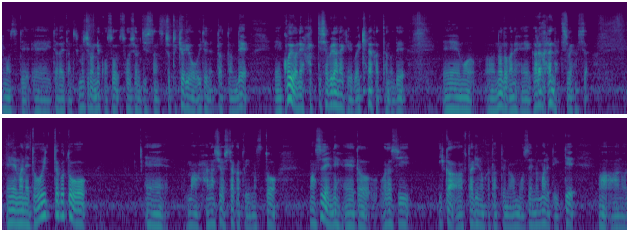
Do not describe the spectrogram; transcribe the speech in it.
ー、飲ませて、えー、いただいたんですもちろんねこうソーシャルディスタンスちょっと距離を置いてだったんで、えー、声をね張って喋らなければいけなかったので、えー、もう喉がね、えー、ガラガラになってしまいました、えー、まあねどういったことを、えー、まあ話をしたかと言いますと、まあ、すでにね、えーと、私以下2人の方っていうのはもうすでに飲まれていて、まあ、あの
